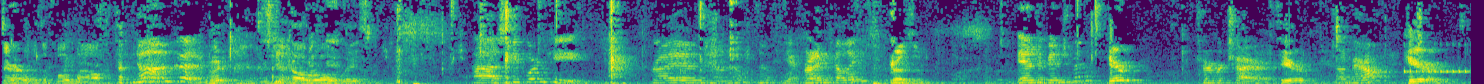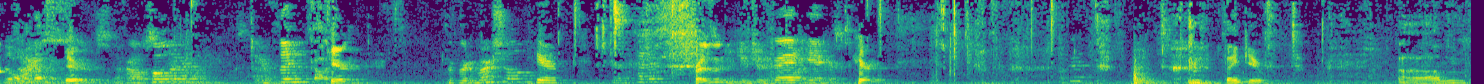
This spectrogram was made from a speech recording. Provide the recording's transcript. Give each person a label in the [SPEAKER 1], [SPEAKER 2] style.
[SPEAKER 1] Sarah with a full mouth.
[SPEAKER 2] No, I'm good.
[SPEAKER 1] Could you call roll, please?
[SPEAKER 2] Uh, Steve Gordon Key. Brian, no, no, no, yeah, Brian Kelly.
[SPEAKER 1] Present.
[SPEAKER 2] Andrew Benjamin.
[SPEAKER 1] Here.
[SPEAKER 2] Trevor Shire.
[SPEAKER 1] Here.
[SPEAKER 2] John Merrill.
[SPEAKER 1] Here.
[SPEAKER 2] Bill Norris.
[SPEAKER 1] Here.
[SPEAKER 2] Carl Kohler. Peter Flynn.
[SPEAKER 1] Here.
[SPEAKER 2] Roberta Marshall.
[SPEAKER 3] Here.
[SPEAKER 2] Jeff Pettis.
[SPEAKER 1] Present.
[SPEAKER 2] Greg Yeager.
[SPEAKER 1] Here. Okay. Thank you. Um,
